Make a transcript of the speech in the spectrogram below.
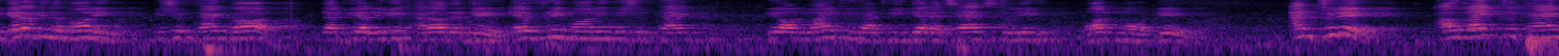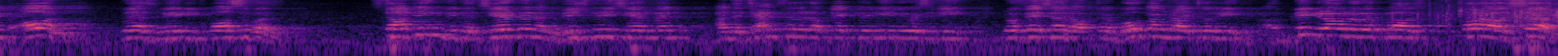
we get up in the morning, we should thank God that we are living another day. Every morning we should thank the Almighty that we get a chance to live one more day. And today, I would like to thank all who has made it possible. Starting with the chairman and the visionary chairman and the chancellor of Techno University, Professor Dr. Gautam Roychowdhury. A big round of applause for our sir.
